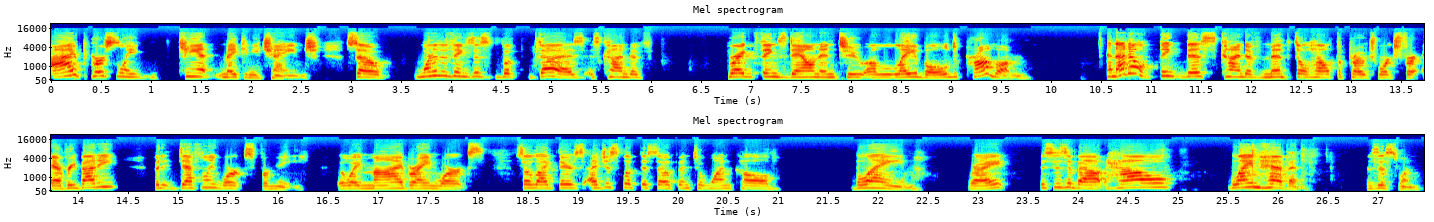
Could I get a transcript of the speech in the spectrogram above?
I personally can't make any change. So one of the things this book does is kind of break things down into a labeled problem. And I don't think this kind of mental health approach works for everybody, but it definitely works for me, the way my brain works. So, like, there's, I just flipped this open to one called Blame, right? This is about how Blame Heaven is this one.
